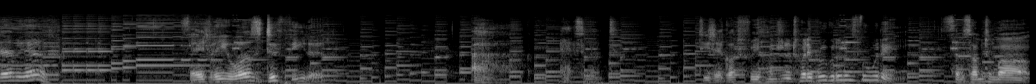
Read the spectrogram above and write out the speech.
there we go. Sage Li was defeated. TJ got 320 Pokedollars for winning. Send some to mom.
